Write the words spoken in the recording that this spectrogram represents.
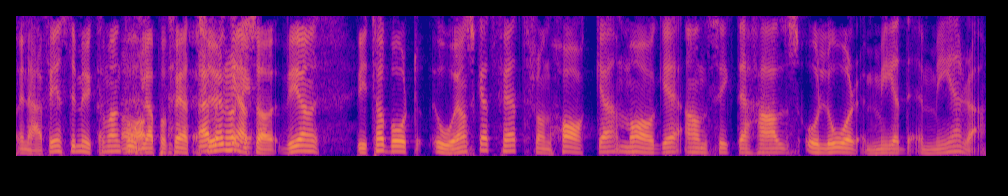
Men här finns det mycket man googlar på fettsugning. hörni- Alltså. Vi, har, vi tar bort oönskat fett från haka, mage, ansikte, hals och lår med mera.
